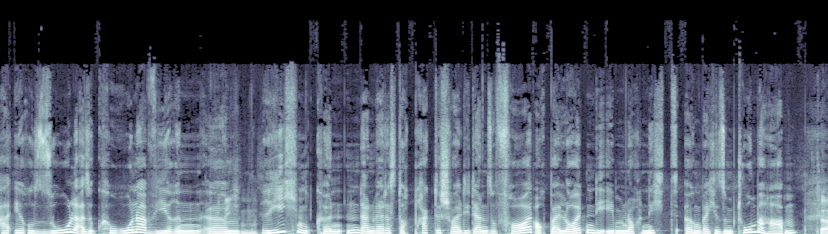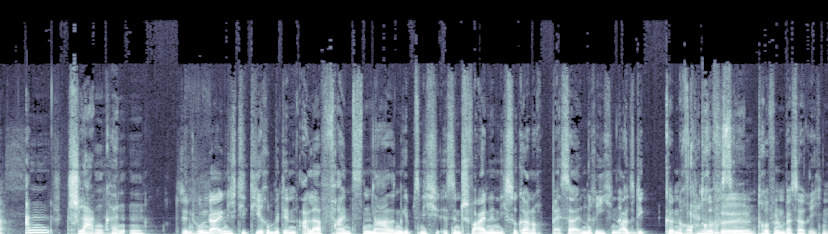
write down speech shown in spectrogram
Aerosole, also Coronaviren ähm, riechen. riechen könnten, dann wäre das doch praktisch, weil die dann sofort auch bei Leuten, die eben noch nicht irgendwelche Symptome haben, Klar. anschlagen könnten. Sind Hunde eigentlich die Tiere mit den allerfeinsten Nasen? Gibt's nicht, sind Schweine nicht sogar noch besser in Riechen? Also die können doch auch Trüffel, auch Trüffeln besser riechen.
